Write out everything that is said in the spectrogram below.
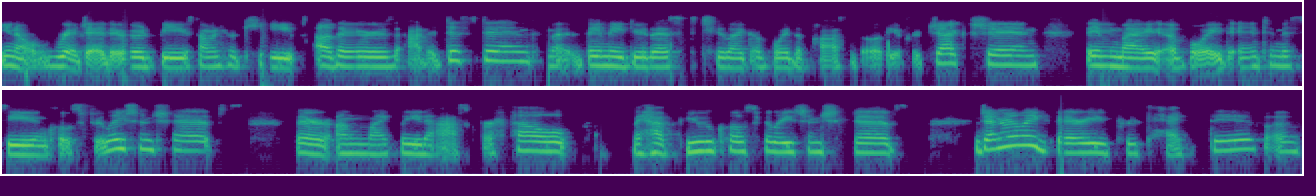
you know rigid. It would be someone who keeps others at a distance. They may do this to like avoid the possibility of rejection. They might avoid intimacy and close relationships. They're unlikely to ask for help. They have few close relationships generally very protective of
